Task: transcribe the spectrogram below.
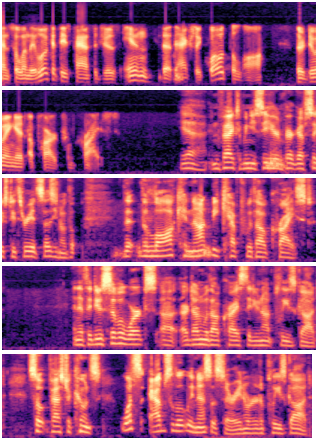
And so, when they look at these passages in that actually quote the law, they're doing it apart from Christ. Yeah. In fact, I mean, you see here in paragraph 63, it says, you know, the, the, the law cannot be kept without Christ. And if they do civil works, uh, are done without Christ, they do not please God. So, Pastor Koontz, what's absolutely necessary in order to please God?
